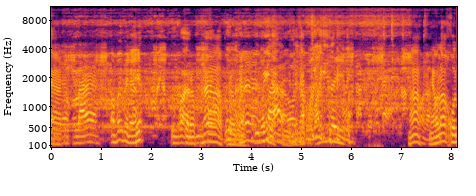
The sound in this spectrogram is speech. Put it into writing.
กาศปลาคลาเอาไปไปไหน ว่าสารภาพเราอันอะนั้นไม่ได้จับวันเลยอะแนวเราคน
